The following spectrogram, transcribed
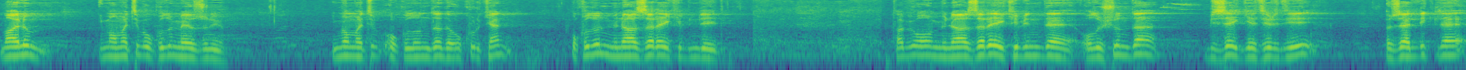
malum İmam Hatip Okulu mezunuyum. İmam Hatip Okulu'nda da okurken okulun münazara ekibindeydim. Tabii o münazara ekibinde oluşun da bize getirdiği özellikle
